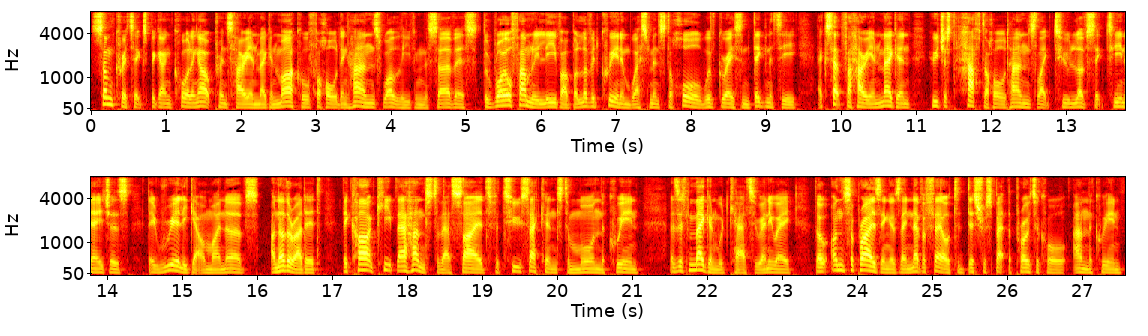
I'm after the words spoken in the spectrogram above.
some critics began calling out Prince Harry and Meghan Markle for holding hands while leaving the service. The royal family leave our beloved Queen in Westminster Hall with grace and dignity, except for Harry and Meghan, who just have to hold hands like two lovesick teenagers. They really get on my nerves. Another added, they can't keep their hands to their sides for two seconds to mourn the Queen, as if Meghan would care to anyway, though unsurprising as they never fail to disrespect the protocol and the Queen.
